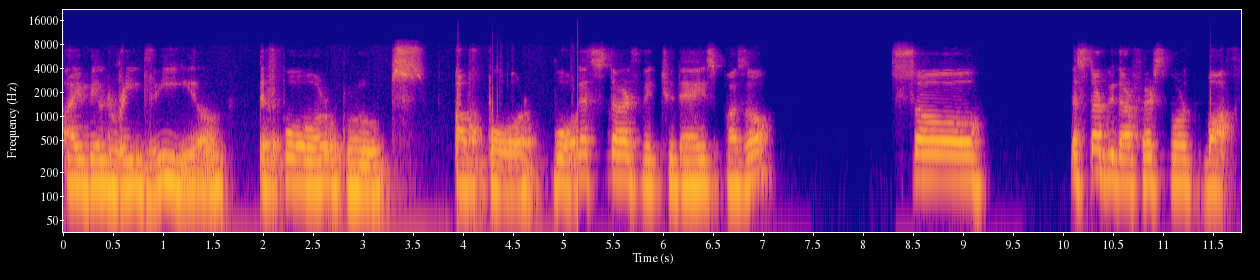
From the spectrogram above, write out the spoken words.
I will reveal the four groups of four words. Let's start with today's puzzle. So let's start with our first word, buff.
